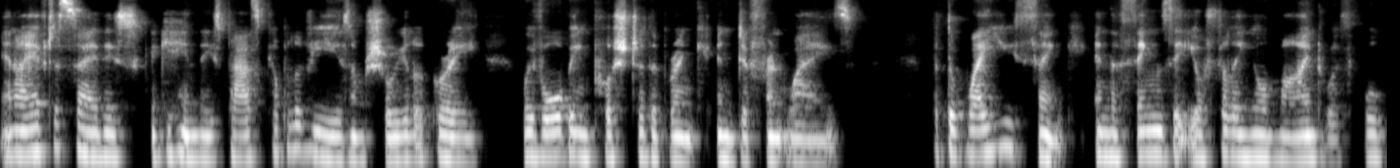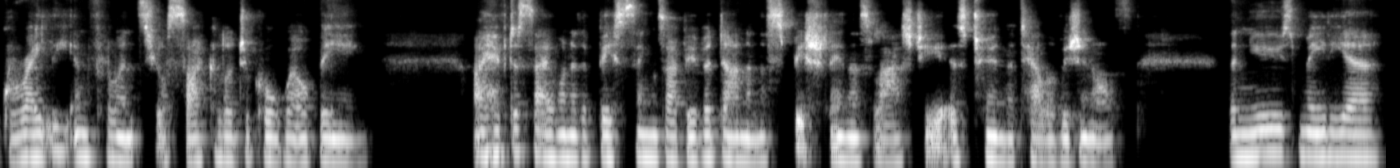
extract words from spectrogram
And I have to say this again, these past couple of years, I'm sure you'll agree, we've all been pushed to the brink in different ways. But the way you think and the things that you're filling your mind with will greatly influence your psychological well being. I have to say, one of the best things I've ever done, and especially in this last year, is turn the television off. The news media,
